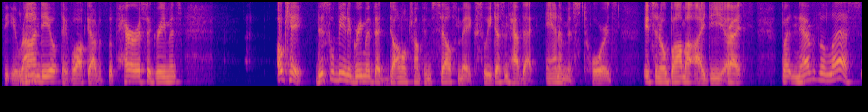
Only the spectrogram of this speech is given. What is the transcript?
the Iran mm-hmm. deal, they've walked out of the Paris agreements okay, this will be an agreement that Donald Trump himself makes, so he doesn't have that animus towards it's an Obama idea. Right. But nevertheless,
